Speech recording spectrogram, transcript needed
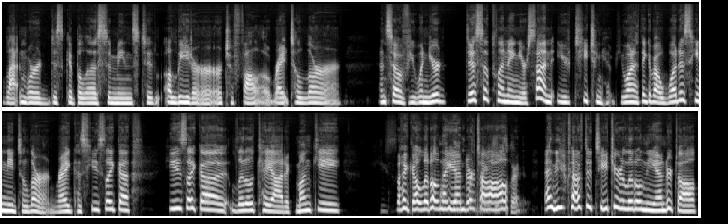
Latin word discipulus and means to a leader or to follow, right? To learn. And so if you when you're disciplining your son, you're teaching him. You want to think about what does he need to learn, right? Because he's like a he's like a little chaotic monkey. He's like a little Neanderthal. And you have to teach your little Neanderthal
